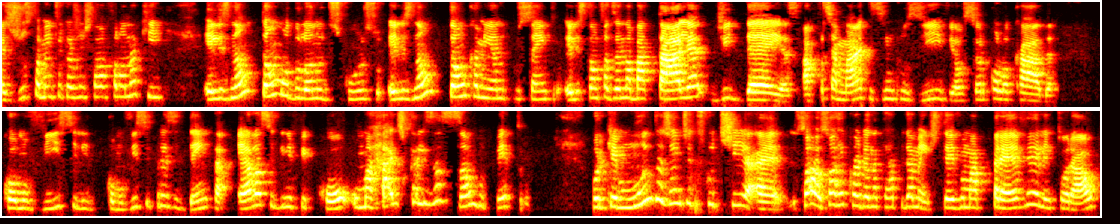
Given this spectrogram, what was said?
é justamente o que a gente estava falando aqui. Eles não estão modulando o discurso, eles não estão caminhando para o centro, eles estão fazendo a batalha de ideias. A Francia Marques, inclusive, ao ser colocada como vice como vice-presidenta, ela significou uma radicalização do Petro. Porque muita gente discutia, é, só, só recordando aqui rapidamente, teve uma prévia eleitoral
